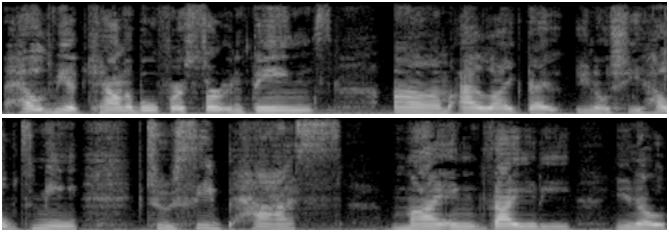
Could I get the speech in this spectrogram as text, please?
held me accountable for certain things. Um, I like that, you know, she helped me to see past my anxiety. You know,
